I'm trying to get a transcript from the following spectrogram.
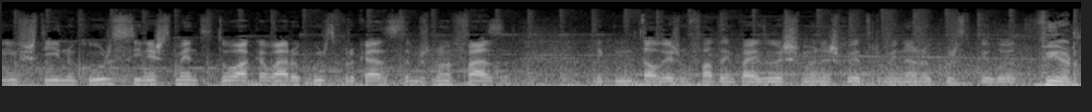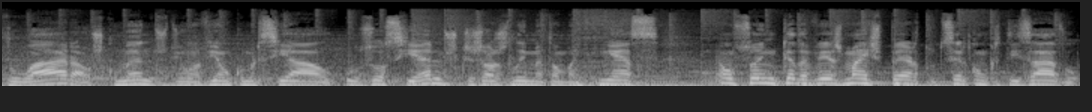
investi no curso e neste momento estou a acabar o curso, por acaso estamos numa fase e que talvez me faltem para aí duas semanas para eu terminar o curso de piloto. Ver do ar aos comandos de um avião comercial os oceanos que Jorge Lima tão bem conhece é um sonho cada vez mais perto de ser concretizado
